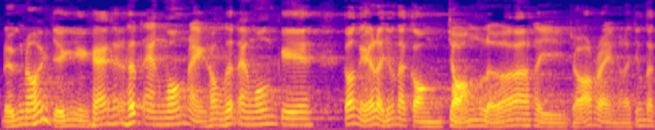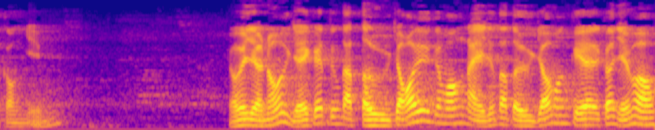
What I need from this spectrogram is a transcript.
Đừng nói chuyện gì khác thích ăn món này không thích ăn món kia. Có nghĩa là chúng ta còn chọn lựa thì rõ ràng là chúng ta còn nhiễm. Rồi bây giờ nói vậy cái chúng ta từ chối cái món này, chúng ta từ chối món kia có nhiễm không?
